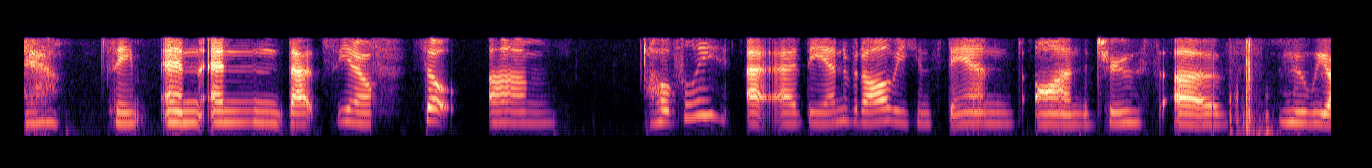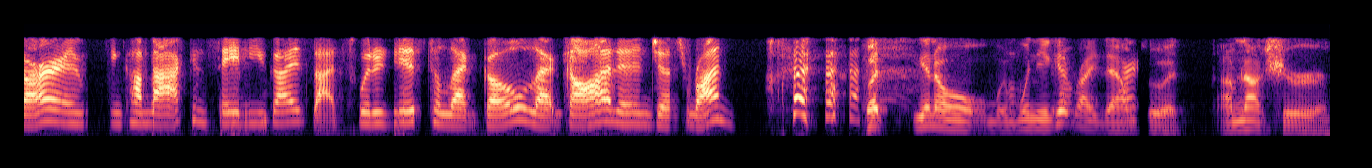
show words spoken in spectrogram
Yeah, same. And and that's you know so um hopefully at, at the end of it all we can stand on the truth of who we are and we can come back and say to you guys that's what it is to let go, let God, and just run. But you know, when when you get right down to it, I'm not sure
